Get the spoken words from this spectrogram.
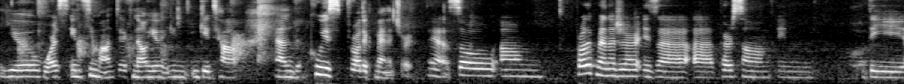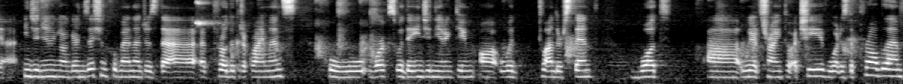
You was in Symantec, now you're in GitHub. And who is product manager? Yeah, so um, product manager is a, a person in the engineering organization who manages the uh, product requirements, who works with the engineering team uh, with to understand what uh, we are trying to achieve, what is the problem,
